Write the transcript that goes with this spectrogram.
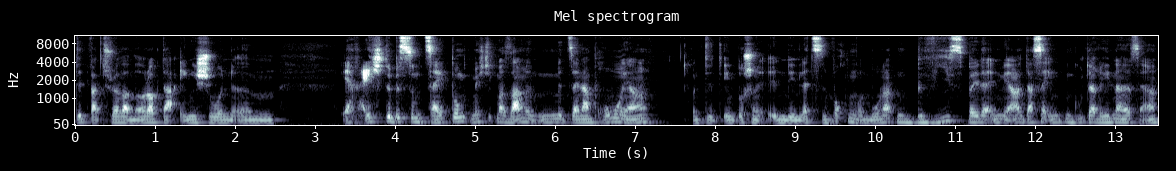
das was Trevor Murdoch da eigentlich schon ähm, erreichte bis zum Zeitpunkt, möchte ich mal sagen, mit seiner Promo, ja. Und das eben doch schon in den letzten Wochen und Monaten bewies bei der NWA, dass er eben ein guter Redner ist, ja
